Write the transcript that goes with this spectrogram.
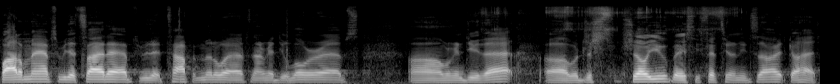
bottom abs, we did side abs, we did top and middle abs. Now I'm gonna do lower abs. Um, we're gonna do that. Uh, we'll just show you basically 15 on each side. Go ahead.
